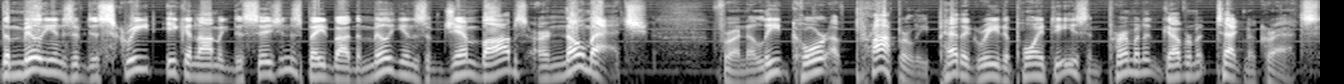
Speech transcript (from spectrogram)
the millions of discrete economic decisions made by the millions of Jim Bobs are no match for an elite corps of properly pedigreed appointees and permanent government technocrats.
